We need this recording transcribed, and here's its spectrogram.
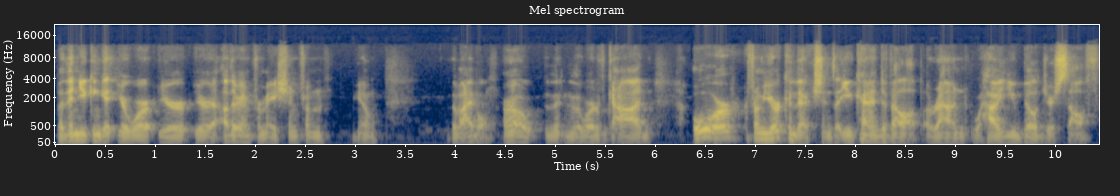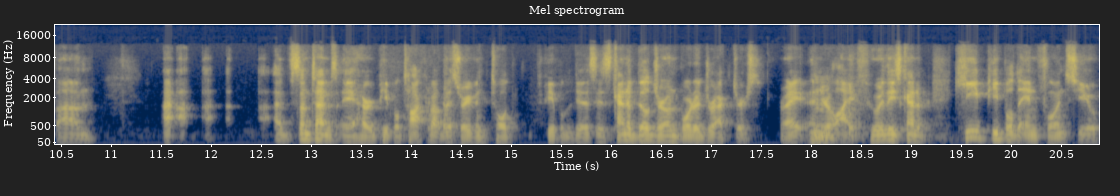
But then you can get your word, your your other information from you know the Bible or, or the, the Word of God, or from your convictions that you kind of develop around how you build yourself. Um, I, I, I've sometimes heard people talk about this or even told people to do this is kind of build your own board of directors, right? In mm. your life. Who are these kind of key people to influence you?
